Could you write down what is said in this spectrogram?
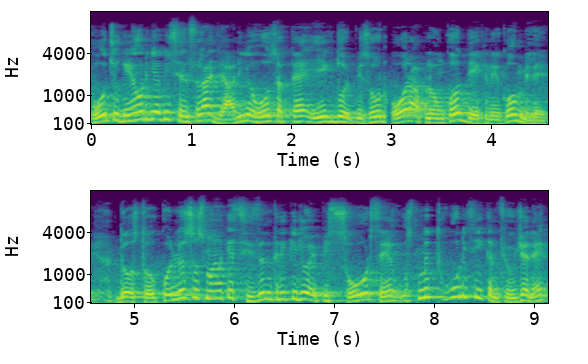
हो चुके हैं और ये अभी सिलसिला जारी हो सकता है एक दो एपिसोड और आप लोगों को देखने को मिले। दोस्तों कुल्लूस उस्मान के सीज़न थ्री की जो एपिसोड्स हैं, उसमें थोड़ी सी कंफ्यूजन है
